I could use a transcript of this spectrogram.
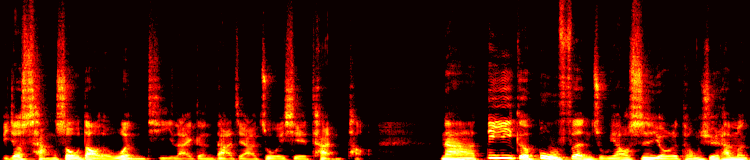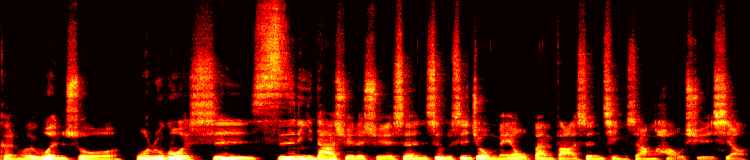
比较常收到的问题来跟大家做一些探讨。那第一个部分主要是有的同学他们可能会问说，我如果是私立大学的学生，是不是就没有办法申请上好学校？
